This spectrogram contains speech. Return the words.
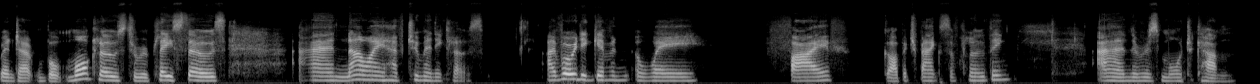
went out and bought more clothes to replace those. And now I have too many clothes. I've already given away five garbage bags of clothing, and there is more to come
